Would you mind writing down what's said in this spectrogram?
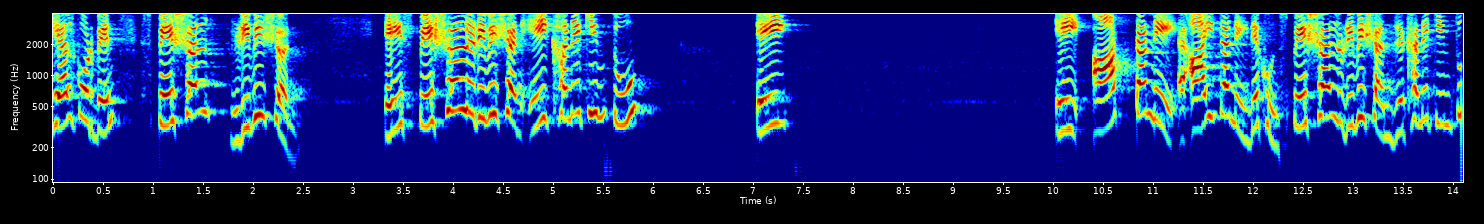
খেয়াল করবেন স্পেশাল রিভিশন এই স্পেশাল রিভিশন এইখানে কিন্তু এই এই আটটা নেই, আইটা নেই। দেখুন স্পেশাল রিভিশন যেখানে কিন্তু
